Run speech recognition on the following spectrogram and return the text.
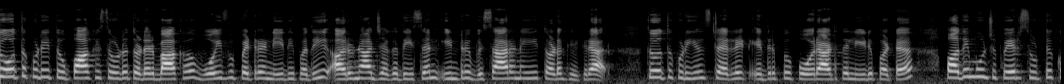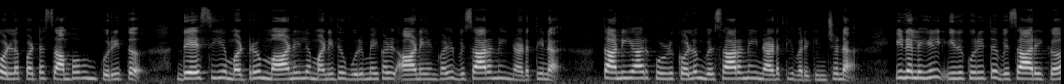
தூத்துக்குடி துப்பாக்கி சூடு தொடர்பாக ஓய்வு பெற்ற நீதிபதி அருணா ஜெகதீசன் இன்று விசாரணையை தொடங்குகிறார். தூத்துக்குடியில் ஸ்டெர்லைட் எதிர்ப்பு போராட்டத்தில் ஈடுபட்ட பதிமூன்று பேர் சுட்டுக் கொல்லப்பட்ட சம்பவம் குறித்து தேசிய மற்றும் மாநில மனித உரிமைகள் ஆணையங்கள் விசாரணை நடத்தின. தனியார் குழுக்களும் விசாரணை நடத்தி வருகின்றன. இந்நிலையில் இதுகுறித்து விசாரிக்க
